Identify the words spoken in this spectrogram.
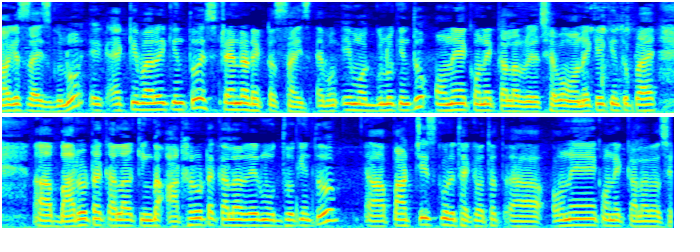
মগের সাইজগুলো একেবারে কিন্তু স্ট্যান্ডার্ড একটা সাইজ এবং এই মগগুলো কিন্তু অনেক অনেক কালার রয়েছে এবং অনেকেই কিন্তু প্রায় বারোটা কালার কিংবা আঠারোটা কালারের মধ্যেও কিন্তু পারচেজ করে থাকে। অর্থাৎ অনেক অনেক কালার আছে।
